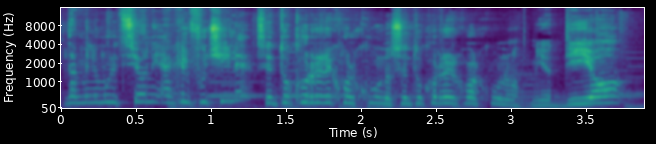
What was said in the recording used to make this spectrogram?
Dammi le munizioni, anche il fucile. Sento correre qualcuno, sento correre qualcuno. Mio Dio,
